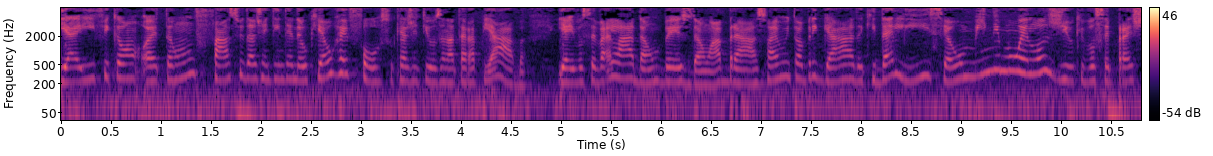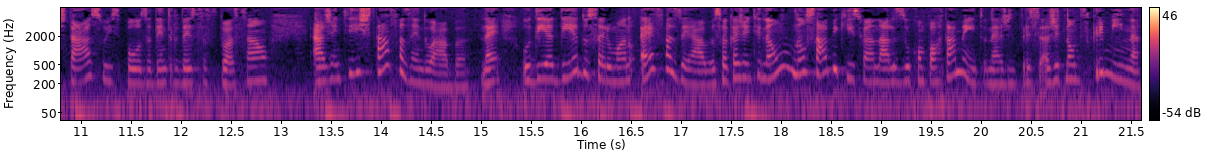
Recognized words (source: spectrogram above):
E aí fica é tão fácil da gente entender o que é o reforço que a gente usa na terapia aba. E aí você vai lá, dá um beijo, dá um abraço, ai muito obrigada, que delícia. O mínimo elogio que você prestar à sua esposa dentro dessa situação a gente está fazendo aba, né? O dia a dia do ser humano é fazer aba, só que a gente não, não sabe que isso é análise do comportamento, né? A gente, precisa, a gente não discrimina.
